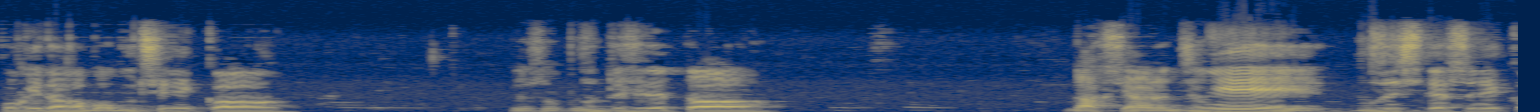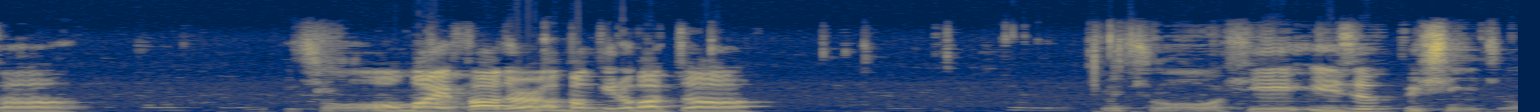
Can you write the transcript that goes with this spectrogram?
거기다가 뭐 붙이니까 그래서 무슨 뜻이 됐다? 낚시하는 중인 무슨 시 됐으니까 그렇죠. My father 안만 길어봤자 그렇죠. He is fishing이죠.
